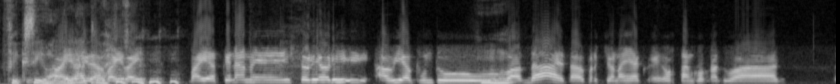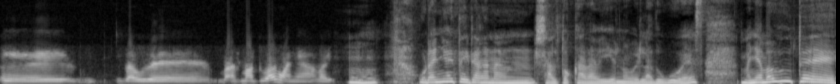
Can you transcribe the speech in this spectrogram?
Fikzioa Bai, delako. bai, bai. Bai, azkenan e, historia hori abia puntu Mhm. bat da, eta pertsonaiak e, hortan kokatuak e, daude asmatuak, baina, bai. Mhm. Oraina eta iraganan saltoka da bilen novela dugu, ez? Baina badute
